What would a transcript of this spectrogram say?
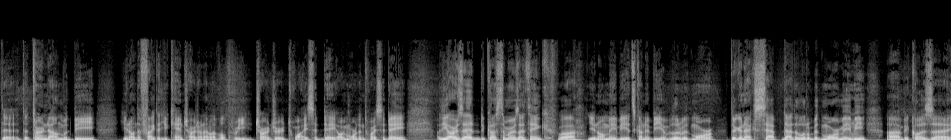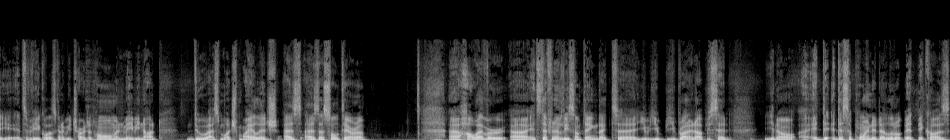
the the turn down would be. You know the fact that you can't charge on a level three charger twice a day or more than twice a day. The RZ customers, I think, well, you know, maybe it's going to be a little bit more they're going to accept that a little bit more maybe uh, because uh, it's a vehicle that's going to be charged at home and maybe not do as much mileage as as a Solterra. Uh, however, uh, it's definitely something that uh, you, you you brought it up. You said, you know, it, it disappointed a little bit because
